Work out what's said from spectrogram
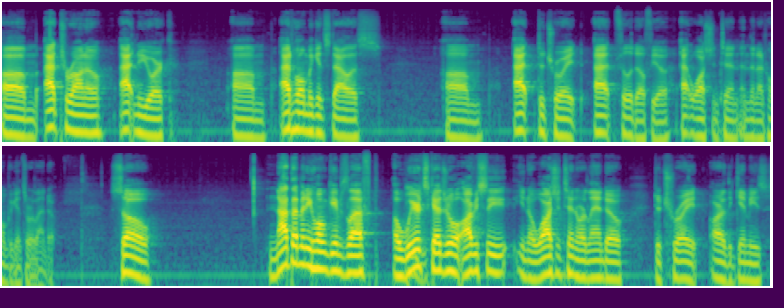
Um, at Toronto, at New York, um, at home against Dallas, um, at Detroit, at Philadelphia, at Washington, and then at home against Orlando. So, not that many home games left. A weird schedule. Obviously, you know, Washington, Orlando, Detroit are the gimmies.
